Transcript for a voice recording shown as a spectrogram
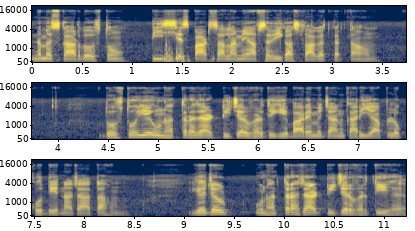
नमस्कार दोस्तों पी सी एस पाठशाला में आप सभी का स्वागत करता हूँ। दोस्तों, ये उनहत्तर हज़ार टीचर भर्ती के बारे में जानकारी आप लोग को देना चाहता हूँ। यह जो उनहत्तर हज़ार टीचर भर्ती है,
